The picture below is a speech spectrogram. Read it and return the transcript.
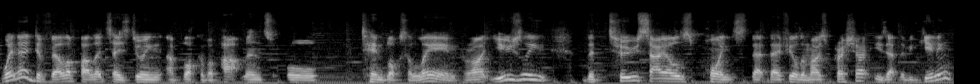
when a developer, let's say, is doing a block of apartments or 10 blocks of land, right? Usually the two sales points that they feel the most pressure is at the beginning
